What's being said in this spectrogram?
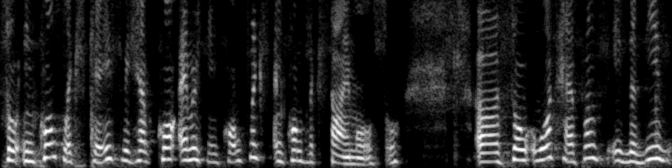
so in complex case, we have co everything complex and complex time also. Uh, so what happens is that these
